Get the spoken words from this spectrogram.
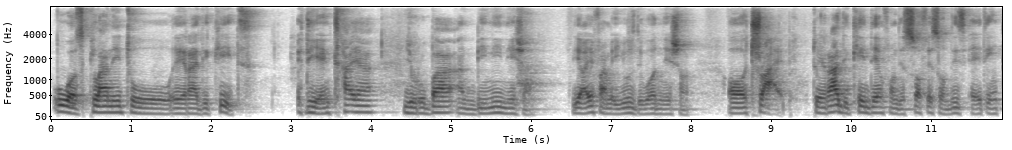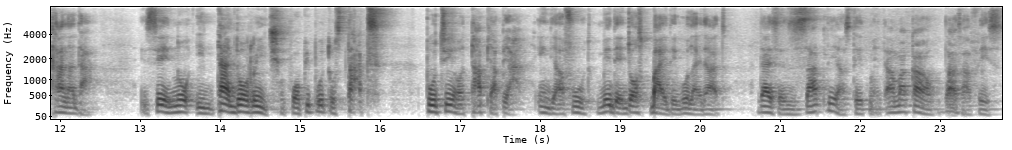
who was planning to eradicate the entire Yoruba and Bini nation. Yeah, if I may use the word nation or tribe, to eradicate them from the surface of this earth in Canada. He say no, in time don't reach for people to start putting otapiapia in their food. May they just buy, they go like that. That is exactly her statement. Amaka, that's her face.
